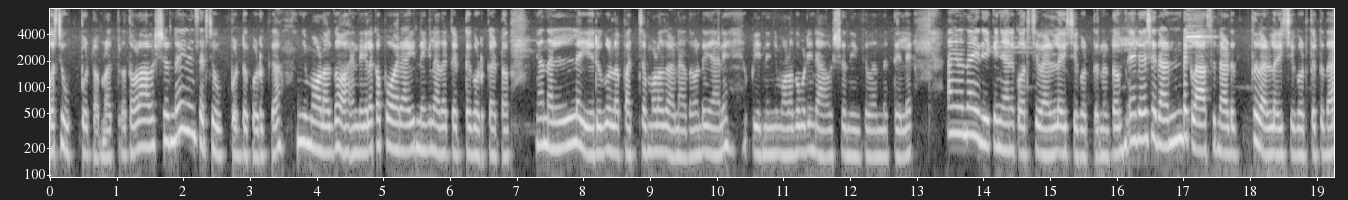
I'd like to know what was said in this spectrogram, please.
കുറച്ച് ഉപ്പിട്ട്. നമ്മൾ എത്രത്തോളം ആവശ്യമുണ്ട് അതിനനുസരിച്ച് ഉപ്പിട്ട് കൊടുക്കുക. ഇനി മുളകോ എന്തെങ്കിലുമൊക്കെ പോരായിട്ടുണ്ടെങ്കിൽ അതൊക്കെ ഇട്ട് കൊടുക്കുക കേട്ടോ. ഞാൻ നല്ല എരിവുള്ള പച്ചമുളകാണ്. അതുകൊണ്ട് ഞാൻ പിന്നെ ഇനി മുളക് പൊടിന്റെ ആവശ്യമൊന്നും എനിക്ക് വന്നിട്ടില്ലേ. അങ്ങനെ എന്നാൽ ഇതിലേക്ക് ഞാൻ കുറച്ച് വെള്ളം ഒഴിച്ച് കൊടുത്തിട്ടുണ്ട് കേട്ടോ. ഏകദേശം രണ്ട് ഗ്ലാസ്സിന്റെ അടുത്ത് വെള്ളം ഒഴിച്ച് കൊടുത്തിട്ട് ഇതാ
